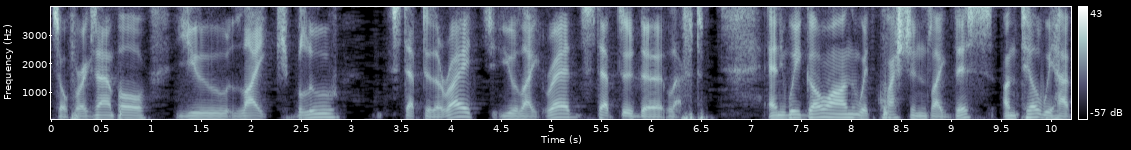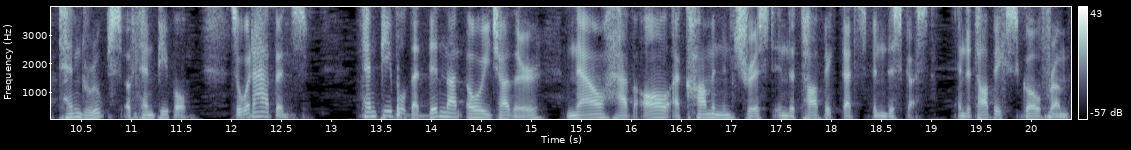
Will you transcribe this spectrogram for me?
So, for example, you like blue, step to the right. You like red, step to the left. And we go on with questions like this until we have 10 groups of 10 people. So what happens? 10 people that did not know each other now have all a common interest in the topic that's been discussed. And the topics go from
